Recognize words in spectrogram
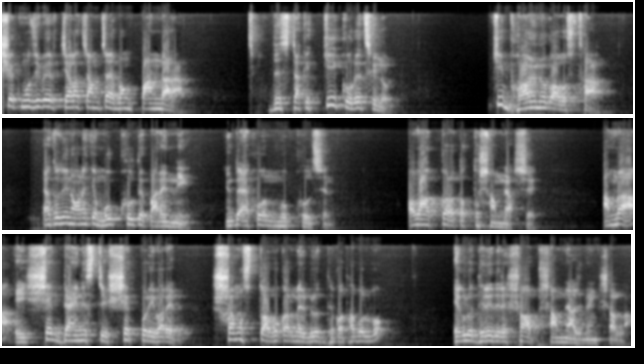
শেখ মুজিবের চেলা চামচা এবং পান্ডারা দেশটাকে কি করেছিল? কি ভয়ানক অবস্থা? এতদিন অনেকে মুখ খুলতে পারেননি, কিন্তু এখন মুখ খুলছেন। অবাক করা তথ্য সামনে আসছে। আমরা এই শেখ ডাইনেস্টির শেখ পরিবারের সমস্ত অপকর্মের বিরুদ্ধে কথা বলব। এগুলো ধীরে ধীরে সব সামনে আসবে ইনশাল্লাহ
